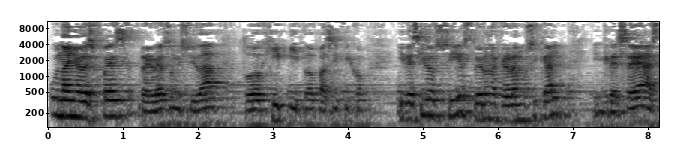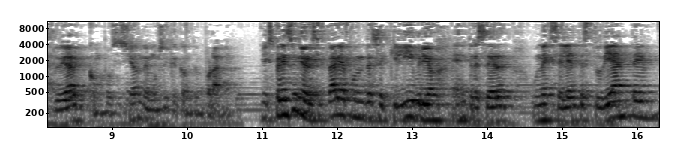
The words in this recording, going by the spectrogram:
Un año después regreso a mi ciudad, todo hippie, todo pacífico y decido sí estudiar una carrera musical. Ingresé a estudiar composición de música contemporánea. Mi experiencia universitaria fue un desequilibrio entre ser un excelente estudiante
